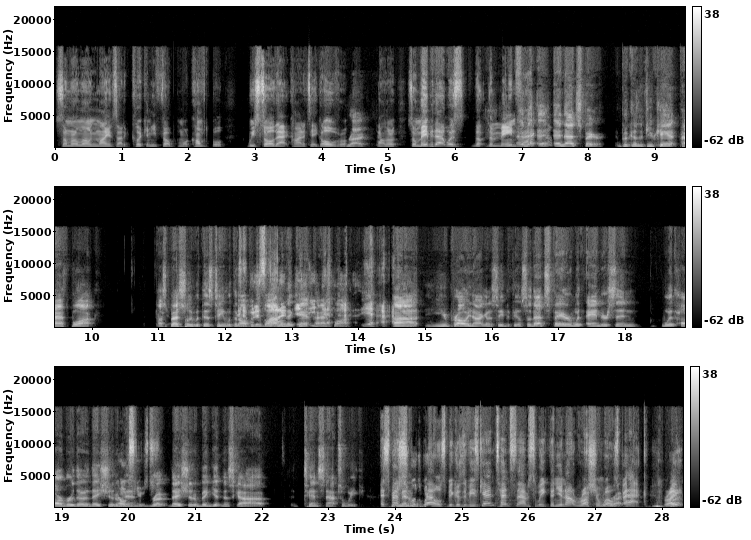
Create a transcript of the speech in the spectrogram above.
somewhere along the line of clicking, he felt more comfortable. We saw that kind of take over Right. down the road. So maybe that was the, the main And, factor. and, and that's fair because if you can't pass block, especially with this team with an Yeah, offensive lineman that can't yeah. pass block, yeah. uh, you're probably not going to see the field. So that's fair with Anderson. With Harbor, though, they should have No been excuse. they should have been getting this guy ten snaps a week. Especially minimum. with Wells, because if he's getting 10 snaps a week, then you're not rushing Wells Right. back, right? Right.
